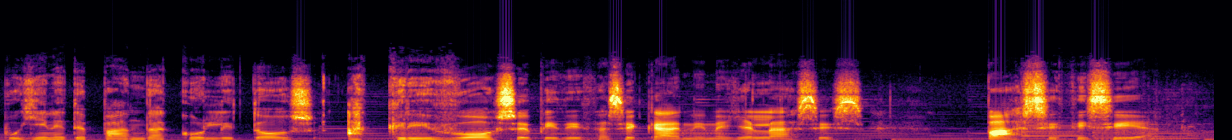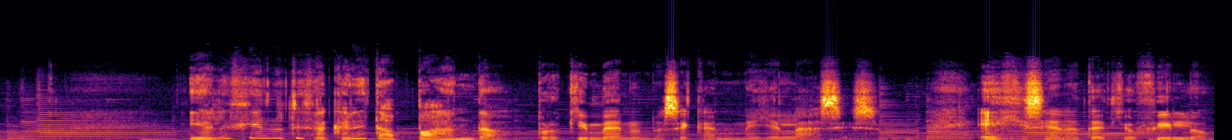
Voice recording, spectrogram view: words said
που γίνεται πάντα κολλητός ακριβώς επειδή θα σε κάνει να γελάσεις. Πάση θυσία. Η αλήθεια είναι ότι θα κάνει τα πάντα προκειμένου να σε κάνει να γελάσεις. Έχεις ένα τέτοιο φίλο;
